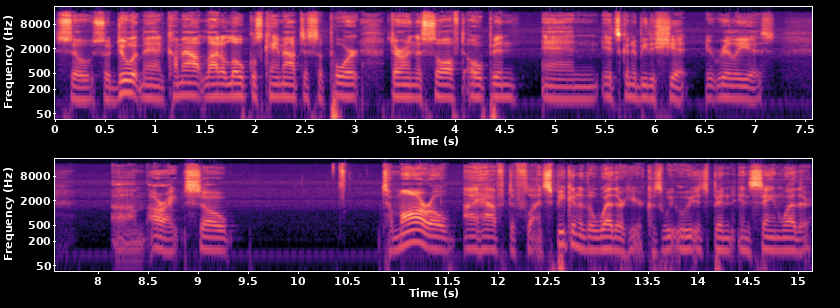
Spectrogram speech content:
So so do it, man. Come out. A lot of locals came out to support during the soft open, and it's to be the shit. It really is. Um, all right, so tomorrow I have to fly. Speaking of the weather here, because we, we, it's been insane weather.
